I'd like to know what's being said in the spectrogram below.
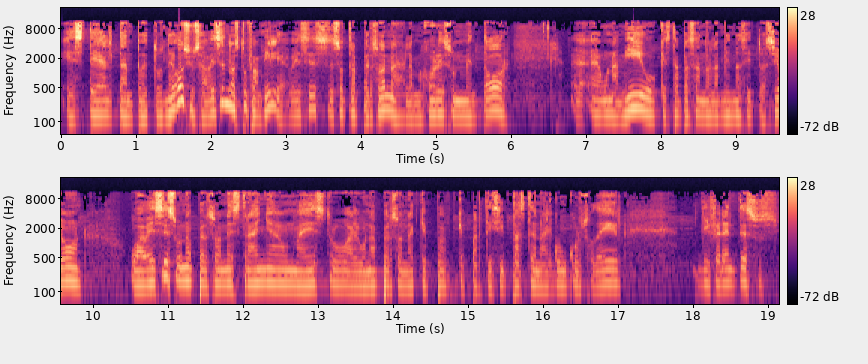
esté al tanto de tus negocios. A veces no es tu familia, a veces es otra persona, a lo mejor es un mentor, eh, un amigo que está pasando la misma situación, o a veces una persona extraña, un maestro, alguna persona que, que participaste en algún curso de él, diferentes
